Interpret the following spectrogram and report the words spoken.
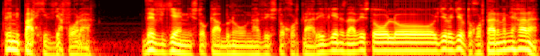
Δεν υπάρχει διαφορά. Δεν βγαίνει στο κάμπνο να δεις το χορτάρι, βγαίνεις να δεις το όλο γύρω-γύρω. Το χορτάρι είναι μια χαρά.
